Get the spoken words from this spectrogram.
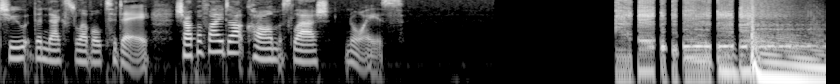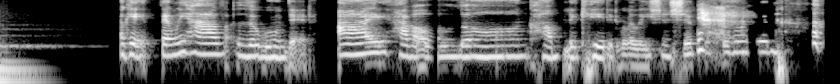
to the next level today. Shopify.com slash noise. Okay, then we have the wounded. I have a long, complicated relationship with the wounded.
